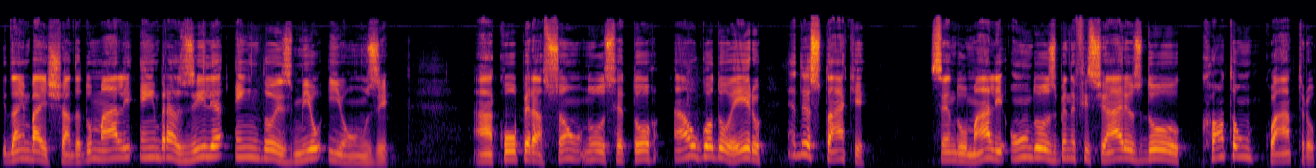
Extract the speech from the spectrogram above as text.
e da Embaixada do Mali em Brasília em 2011. A cooperação no setor algodoeiro é destaque, sendo o Mali um dos beneficiários do Cotton 4,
